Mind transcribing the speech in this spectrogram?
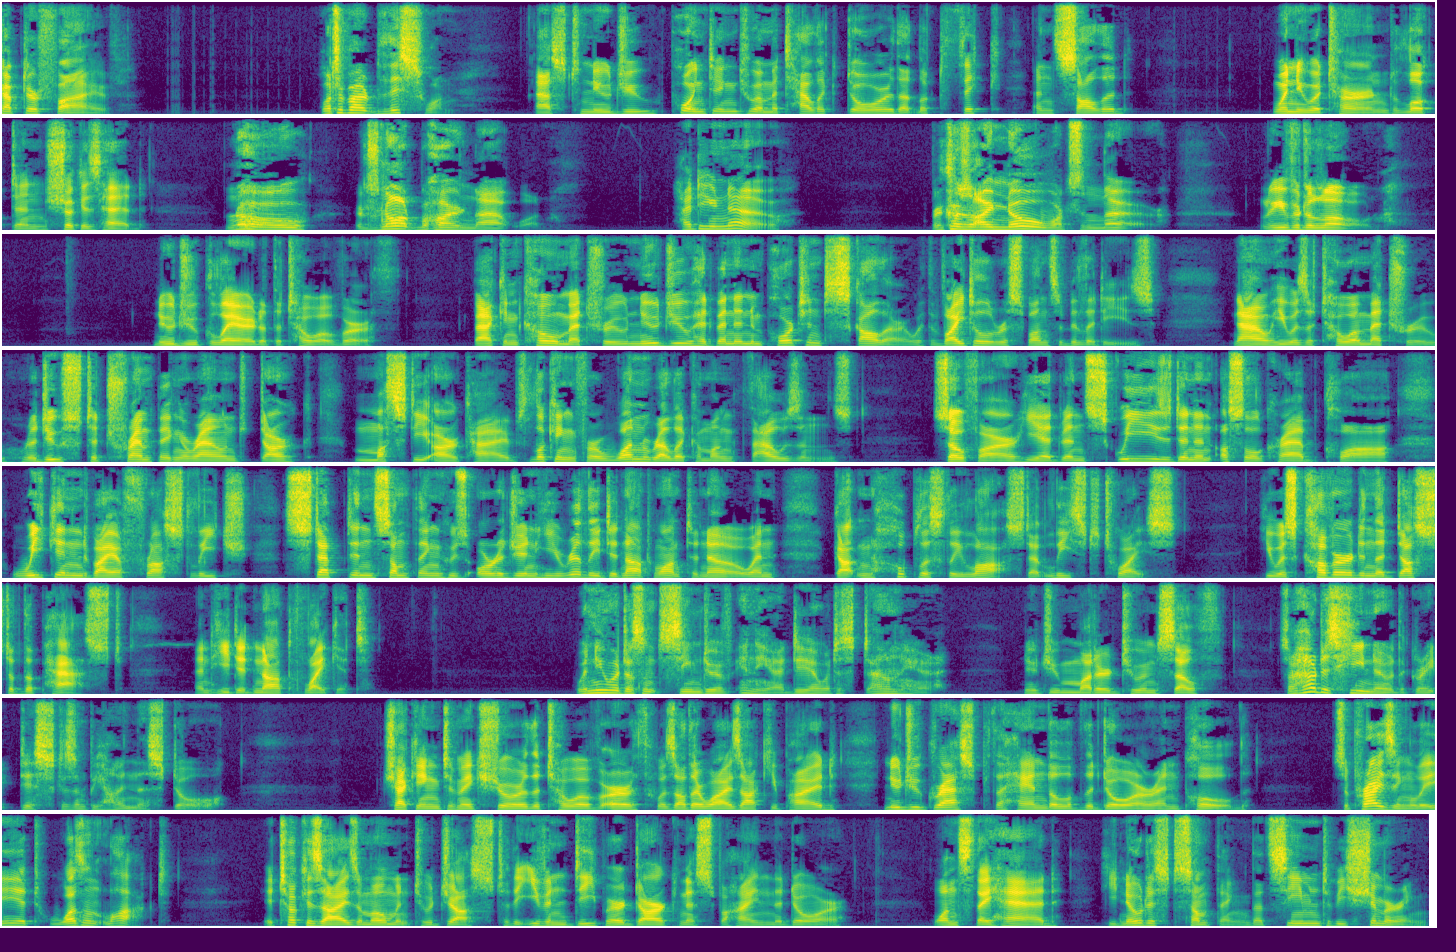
Chapter 5 What about this one? asked Nuju, pointing to a metallic door that looked thick and solid. Whenua turned, looked, and shook his head. No, it's not behind that one. How do you know? Because I know what's in there. Leave it alone. Nuju glared at the Toa of earth. Back in Ko-Metru, Nuju had been an important scholar with vital responsibilities. Now he was a Toa Metru, reduced to tramping around dark, musty archives, looking for one relic among thousands. So far, he had been squeezed in an Ussal crab claw, weakened by a frost leech, stepped in something whose origin he really did not want to know, and gotten hopelessly lost at least twice. He was covered in the dust of the past, and he did not like it. Whenua doesn't seem to have any idea what is down here, Nuju muttered to himself. So how does he know the great disk isn't behind this door? Checking to make sure the Toa of earth was otherwise occupied, Nuju grasped the handle of the door and pulled. Surprisingly, it wasn't locked. It took his eyes a moment to adjust to the even deeper darkness behind the door. Once they had, he noticed something that seemed to be shimmering.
